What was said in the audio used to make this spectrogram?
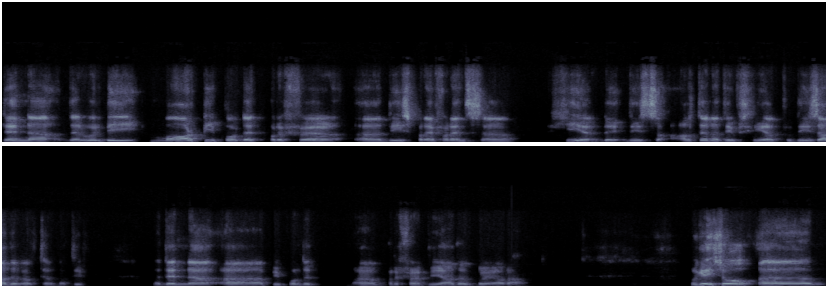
then uh, there will be more people that prefer this preference here, the, these alternatives here to this other alternative, than uh, people that prefer the other way around. Okay, so um,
